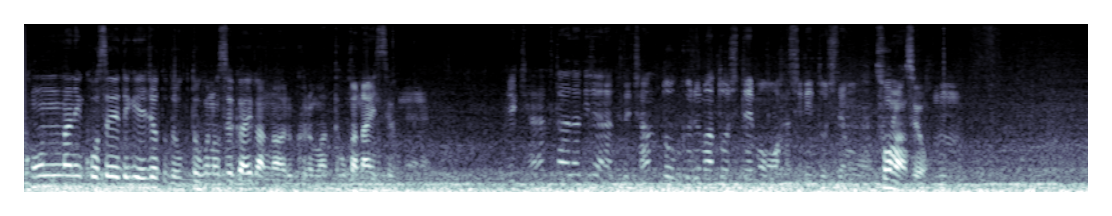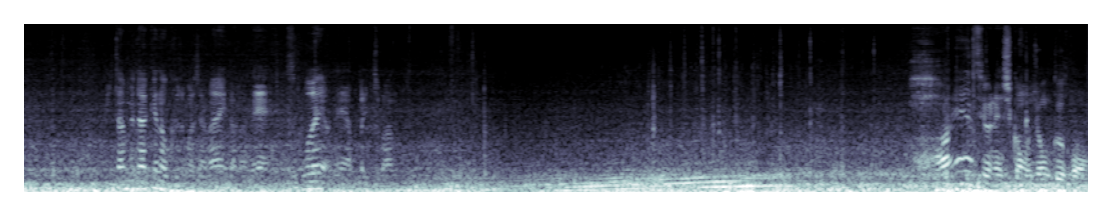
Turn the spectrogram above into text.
こんなに個性的でちょっと独特の世界観のある車って他ないですよね。でキャラクターだけじゃなくてちゃんと車としても走りとしても。そうなんですよ。うん。見た目だけの車じゃないからね。そこだよねやっぱ一番速いんですよねしかもジョン・クーパー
